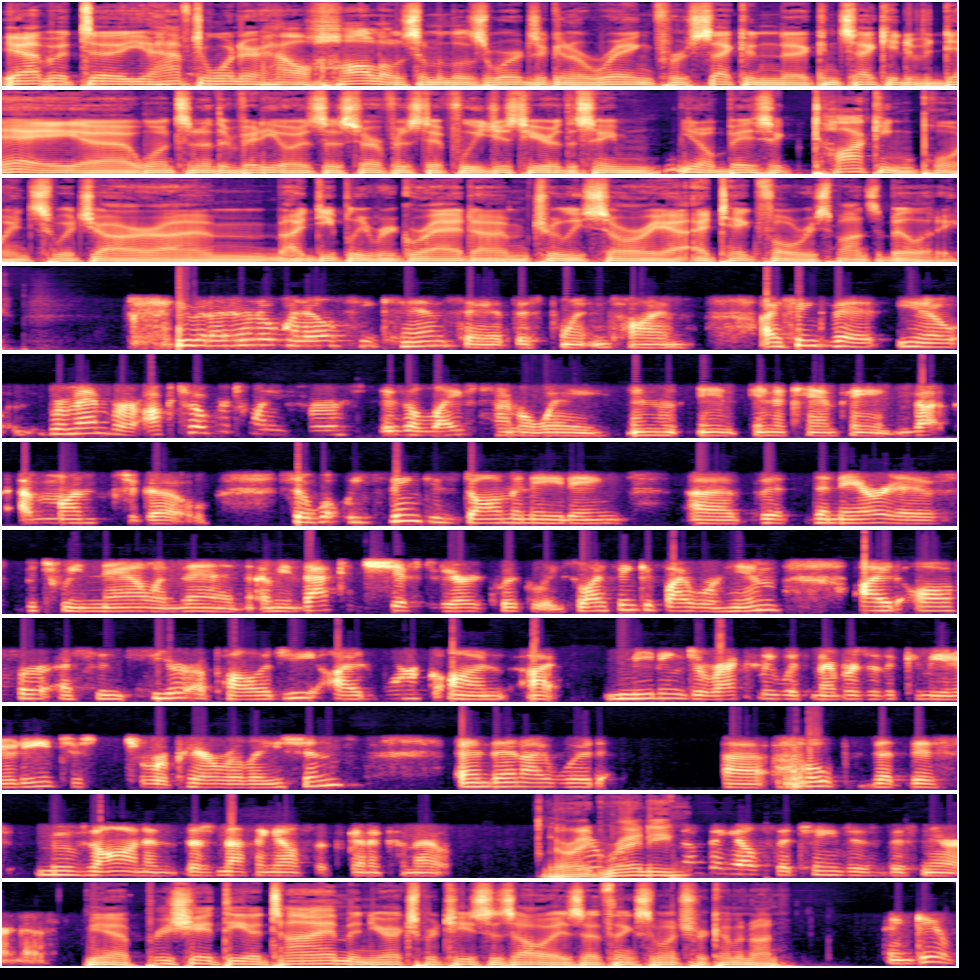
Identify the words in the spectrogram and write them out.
Yeah, but uh, you have to wonder how hollow some of those words are going to ring for a second uh, consecutive day uh, once another video has surfaced. If we just hear the same, you know, basic talking points, which are, um, I deeply regret, I'm truly sorry, I, I take full responsibility. Yeah, but I don't know what else he can say at this point in time. I think that you know, remember, October 21st is a lifetime away in in, in a campaign. Got a month to go. So what we think is dominating uh, the the narrative between now and then, I mean, that could shift very quickly. So I think if I were him, I'd offer a sincere apology. I'd work on uh, meeting directly with members of the community just to repair relations, and then I would uh, hope that this moves on and there's nothing else that's going to come out. All right, Randi. Something else that changes this narrative. Yeah, appreciate the uh, time and your expertise as always. Uh, thanks so much for coming on. Thank you.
